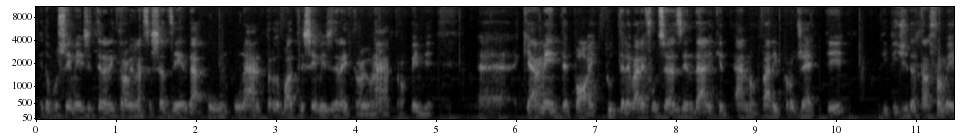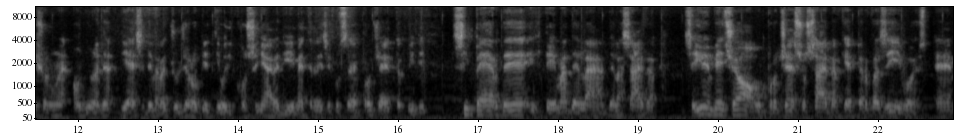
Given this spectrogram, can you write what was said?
e dopo sei mesi te ne ritrovi nella stessa azienda un, un altro, dopo altri sei mesi te ne ritrovi un altro. Quindi eh, chiaramente poi tutte le varie funzioni aziendali che hanno vari progetti di digital transformation, una, ognuna di esse deve raggiungere l'obiettivo di consegnare, di mettere in esecuzione il progetto, quindi si perde il tema della, della cyber. Se io invece ho un processo cyber che è pervasivo, è,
